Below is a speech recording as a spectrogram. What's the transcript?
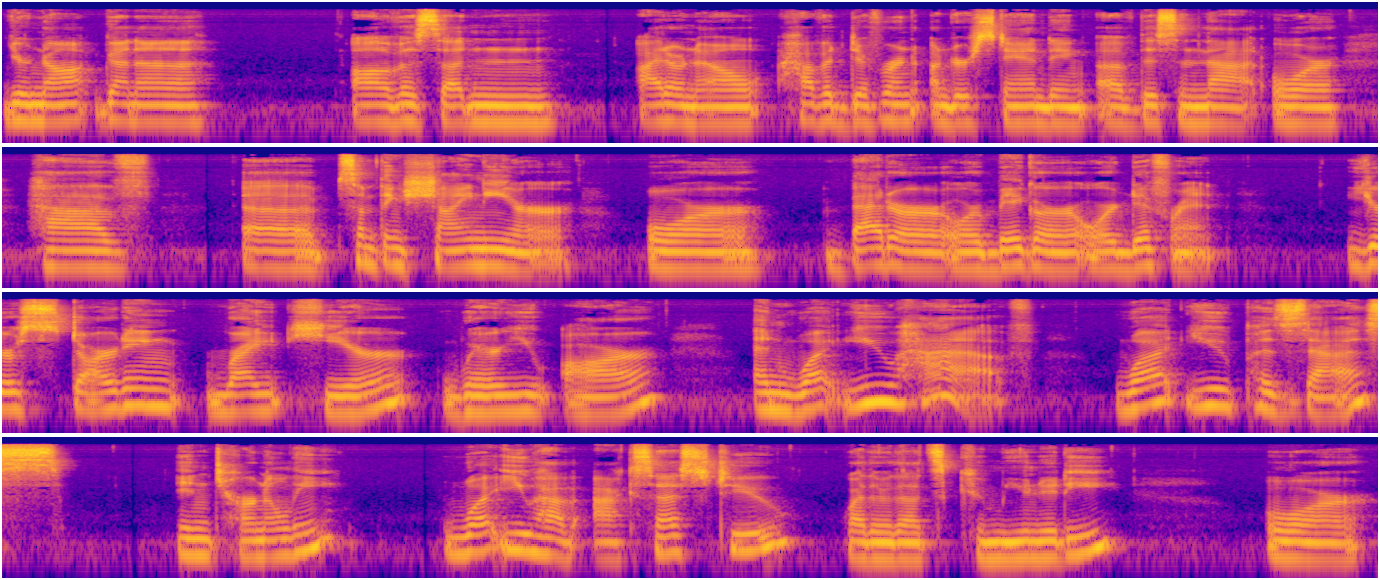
You're not going to all of a sudden, I don't know, have a different understanding of this and that, or have uh, something shinier or better or bigger or different. You're starting right here where you are and what you have, what you possess internally, what you have access to, whether that's community or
